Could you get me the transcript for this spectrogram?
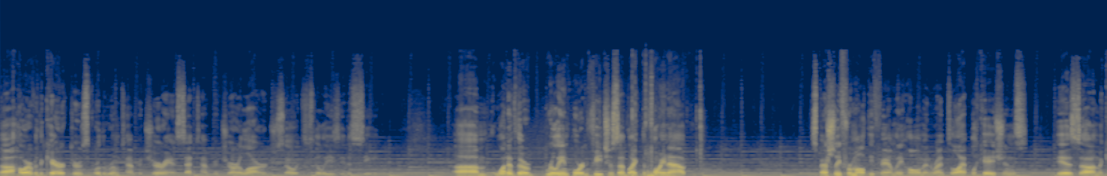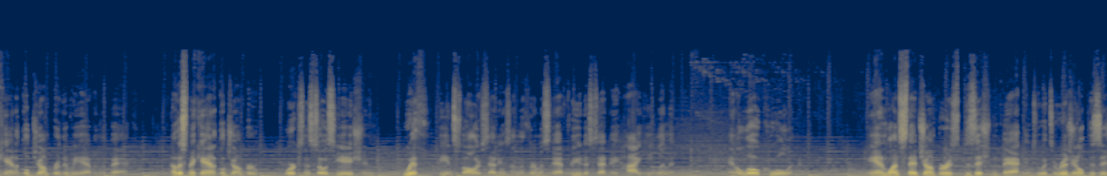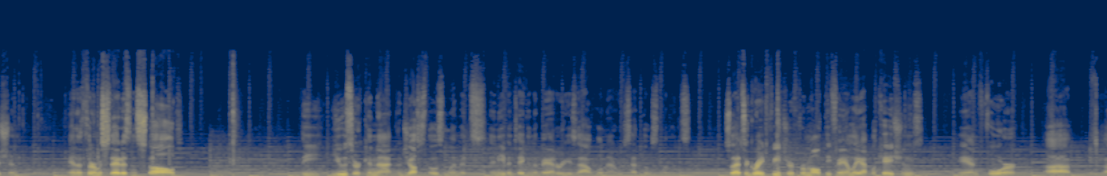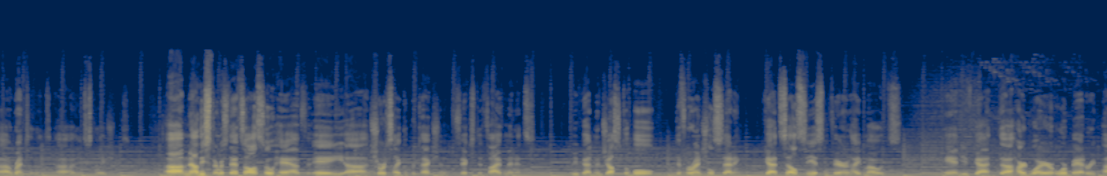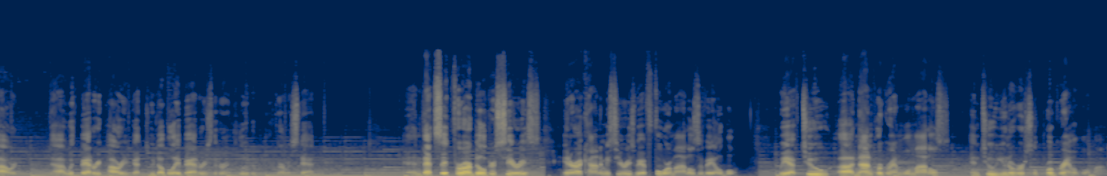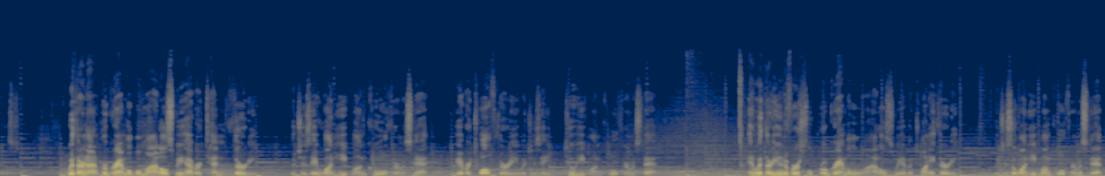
Uh, however, the characters for the room temperature and set temperature are large, so it's still easy to see. Um, one of the really important features I'd like to point out, especially for multifamily home and rental applications, is a mechanical jumper that we have in the back. Now this mechanical jumper works in association with the installer settings on the thermostat for you to set a high heat limit and a low cool limit. And once that jumper is positioned back into its original position and the thermostat is installed, the user cannot adjust those limits and even taking the batteries out will not reset those limits. So that's a great feature for multifamily applications and for uh, uh, rental uh, installations. Um, now these thermostats also have a uh, short cycle protection fixed at five minutes. We've got an adjustable differential setting. Got Celsius and Fahrenheit modes and you've got uh, hardwire or battery powered. Uh, with battery power, you've got two AA batteries that are included with the thermostat. And that's it for our Builder series. In our Economy series, we have four models available. We have two uh, non-programmable models and two universal programmable models. With our non-programmable models, we have our 1030, which is a one heat, one cool thermostat. We have our 1230, which is a two heat, one cool thermostat. And with our universal programmable models, we have a 2030, which is a one heat, one cool thermostat,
